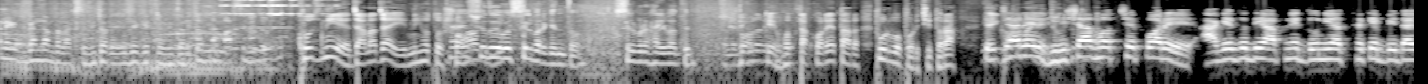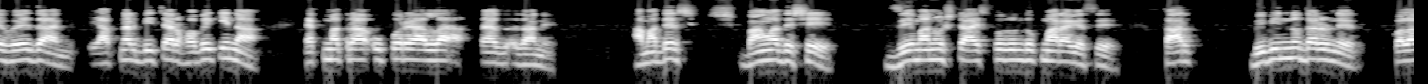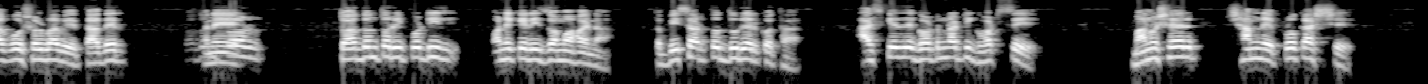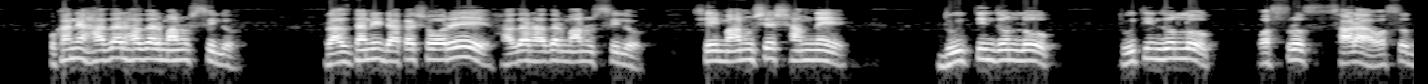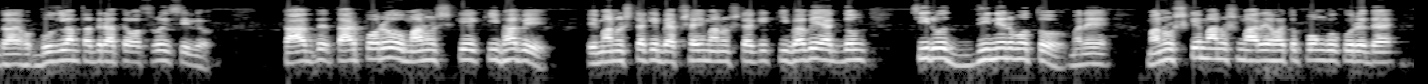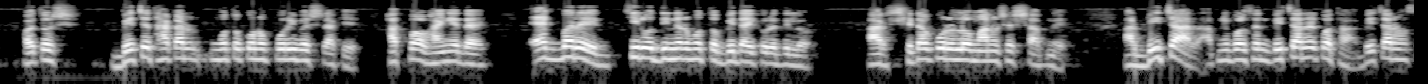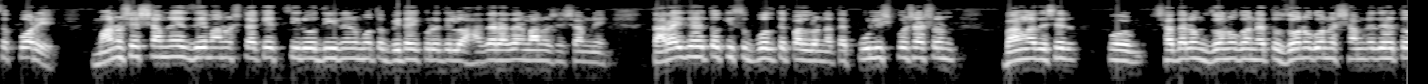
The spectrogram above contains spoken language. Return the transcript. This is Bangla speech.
এখানে গঞ্জামটা লাগছে ভিতরে এই যে গেটটার ভিতরে। খোঁজ নিয়ে জানা যায় নিহত হ্যাঁ, সোহাগ শুধু সিলভার কিন্তু সিলভার হারিবাতিল সোহাগকে হত্যা করে তার পূর্ব পরিচিতরা এই ঘটনায় হিসাব হচ্ছে পরে। আগে যদি আপনি দুনিয়ার থেকে বিদায় হয়ে যান আপনার বিচার হবে কি না একমাত্র উপরে আল্লাহ তা জানে। আমাদের বাংলাদেশে যে মানুষটা আজ পর্যন্ত মারা গেছে তার বিভিন্ন ধরনের কলা কৌশলভাবে তাদের মানে তদন্ত রিপোর্টই অনেকেরই জমা হয় না। তো বিচার তো দূরের কথা। আজকে যে ঘটনাটি ঘটছে, মানুষের সামনে প্রকাশ্যে, ওখানে হাজার হাজার মানুষ ছিল। রাজধানী ঢাকা শহরে হাজার হাজার মানুষ ছিল। সেই মানুষের সামনে দুই তিনজন লোক, দুই তিনজন লোক অস্ত্র ছাড়া, অস্ত্র বুঝলাম তাদের হাতে অস্ত্রই ছিল। তারপরেও মানুষকে কীভাবে, এই মানুষটাকে, ব্যবসায়ী মানুষটাকে কীভাবে একদম চিরদিনের মতো মানে মানুষকে মানুষ মারে, হয়তো পঙ্গু করে দেয়, হয়তো বেঁচে থাকার মতো কোনো পরিবেশ রাখে, হাত পা ভাঙে দেয়, একবারে চিরদিনের মতো বিদায় করে দিল। আর সেটাও করল মানুষের সামনে। আর বিচার, আপনি বলছেন বিচারের কথা, বিচার হচ্ছে পরে। মানুষের সামনে যে মানুষটাকে চিরদিনের মতো বিদায় করে দিল, হাজার হাজার মানুষের সামনে, তারাই যেহেতু কিছু বলতে পারল না, তাই পুলিশ প্রশাসন, বাংলাদেশের সাধারণ জনগণ, এত জনগণের সামনে যেহেতু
